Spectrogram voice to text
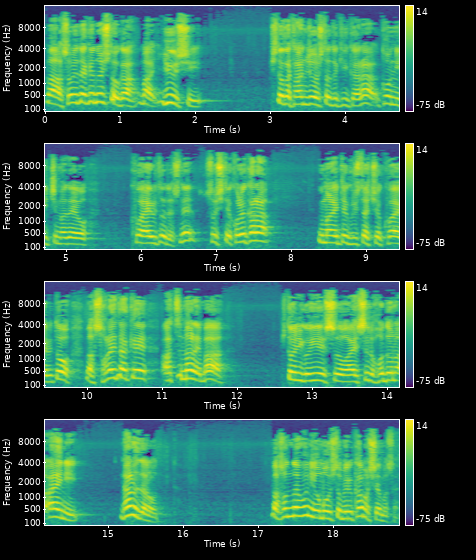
まあそれだけの人が、まあ有志、人が誕生した時から今日までを加えるとですね、そしてこれから生まれてくる人たちを加えると、まあそれだけ集まれば、一人子イエスを愛するほどの愛になるだろう。まあ、そんなふうに思う人もいるかもしれません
